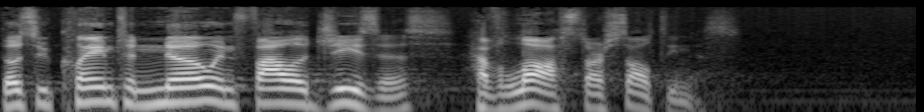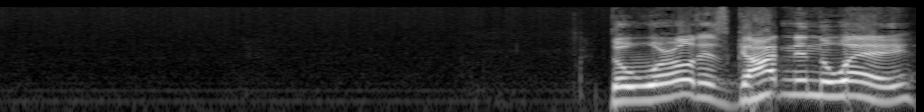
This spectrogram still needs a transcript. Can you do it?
those who claim to know and follow Jesus, have lost our saltiness. The world has gotten in the way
